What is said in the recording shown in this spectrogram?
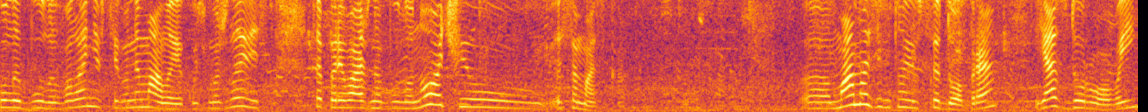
Коли були в Оленівці, вони мали якусь можливість. Це переважно було ночі, смс-ка. Е, Мама зі мною все добре, я здоровий.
